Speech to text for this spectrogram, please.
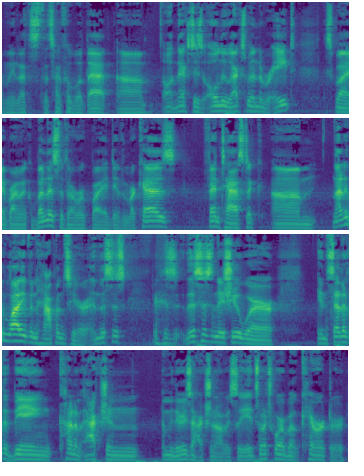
I mean, that's that's how I feel about that. Um, oh, next is All New X Men number eight. This is by Brian Michael Bendis with artwork by David Marquez. Fantastic. Um, not a lot even happens here, and this is this is an issue where instead of it being kind of action, I mean, there is action obviously. It's much more about character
